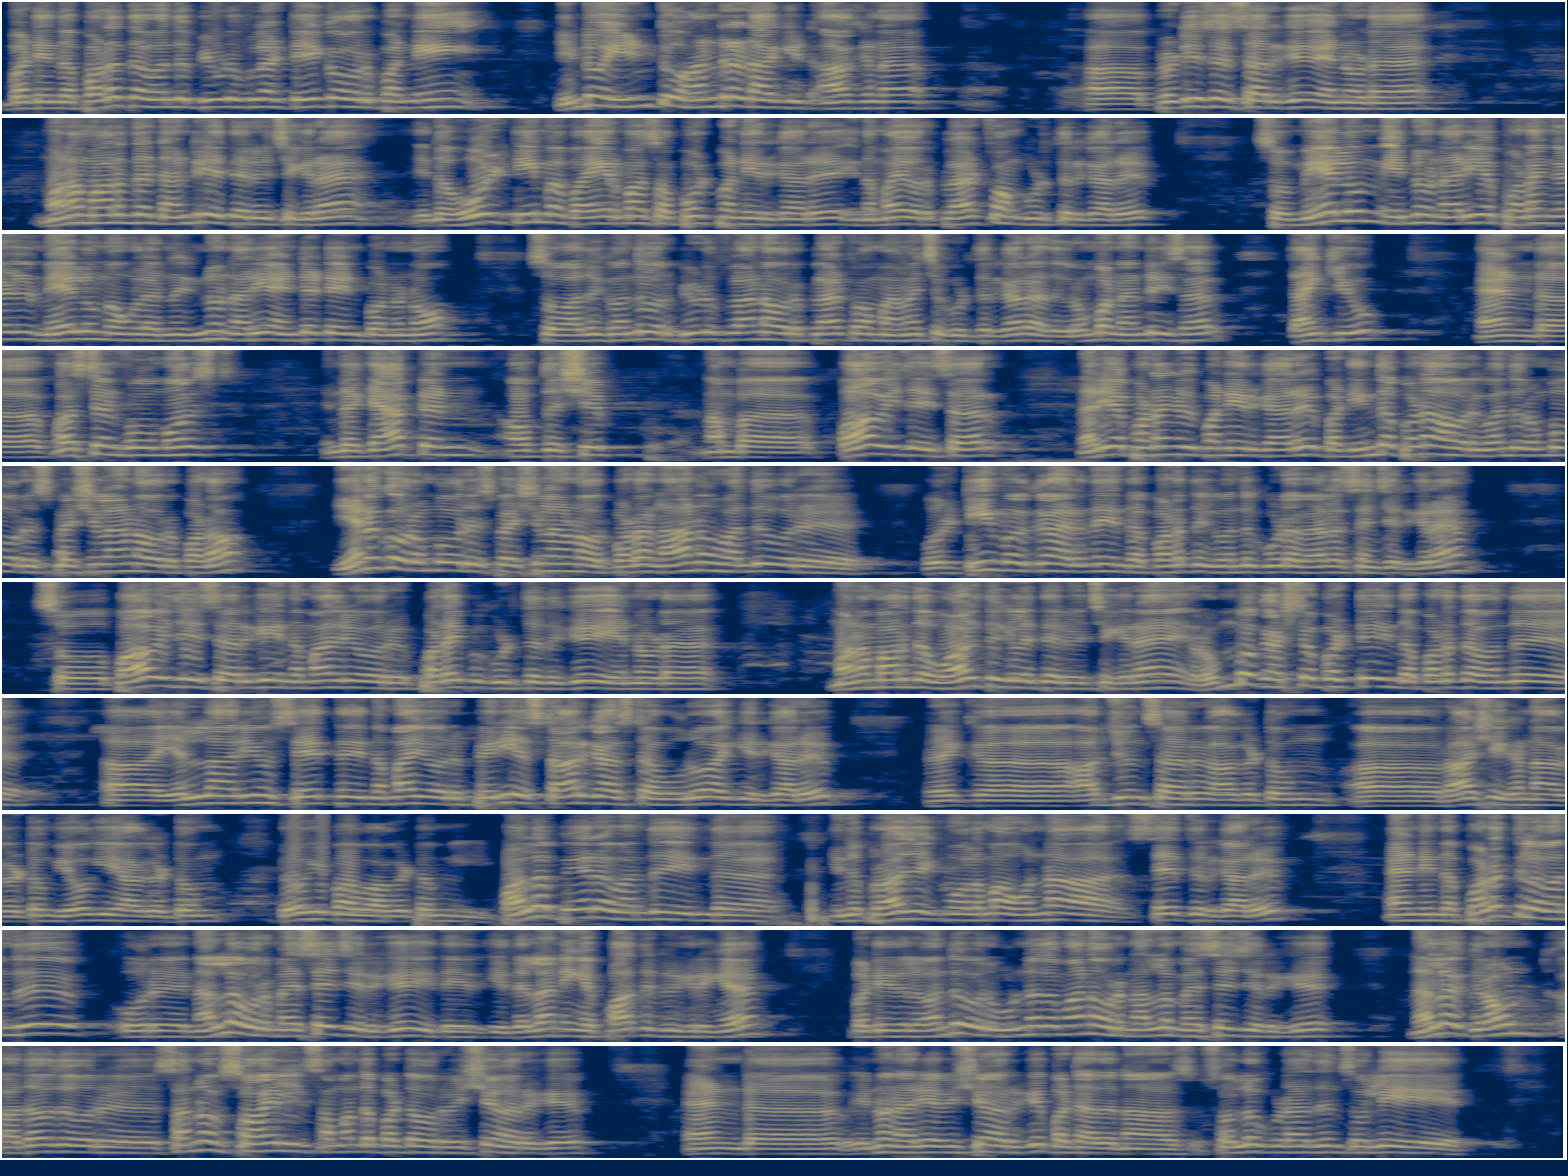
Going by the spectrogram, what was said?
பட் இந்த படத்தை வந்து பியூட்டிஃபுல்லாக டேக் ஓவர் பண்ணி இன்னும் இன்டூ ஹண்ட்ரட் ஆக்கி ஆக்கின ப்ரொடியூசர் சாருக்கு என்னோட மனமார்ந்த நன்றியை தெரிவிச்சுக்கிறேன். இந்த ஹோல் டீமை பயங்கரமாக சப்போர்ட் பண்ணியிருக்காரு. இந்த மாதிரி ஒரு பிளாட்ஃபார்ம் கொடுத்துருக்காரு. ஸோ மேலும் இன்னும் நிறைய படங்கள் மேலும் உங்களை இன்னும் நிறைய என்டர்டெயின் பண்ணணும். ஸோ அதுக்கு வந்து ஒரு பியூட்டிஃபுல்லான ஒரு பிளாட்ஃபார்ம் அமைச்சு கொடுத்துருக்காரு. அதுக்கு ரொம்ப நன்றி sir thank you and first and foremost இந்த கேப்டன் ஆஃப் த ஷிப் நம்ம பா விஜய் சார் நிறைய படங்கள் பண்ணியிருக்காரு. பட் இந்த படம் அவருக்கு வந்து ரொம்ப ஒரு ஸ்பெஷலான ஒரு படம். எனக்கும் ரொம்ப ஒரு ஸ்பெஷலான ஒரு படம். நானும் வந்து ஒரு ஒரு டீம் ஒர்க்காக இருந்து இந்த படத்துக்கு வந்து கூட வேலை செஞ்சுருக்கிறேன். ஸோ பாவிஜய் சாருக்கு இந்த மாதிரி ஒரு படைப்பு கொடுத்ததுக்கு என்னோட மனமார்ந்த வாழ்த்துக்களை தெரிவிச்சுக்கிறேன். ரொம்ப கஷ்டப்பட்டு இந்த படத்தை வந்து எல்லாரையும் சேர்த்து இந்த மாதிரி ஒரு பெரிய ஸ்டார் காஸ்ட்டை உருவாக்கியிருக்காரு. லைக் அர்ஜுன் சார் ஆகட்டும் ஆஹ், ராஷி கண்ணா ஆகட்டும் யோகி ஆகட்டும் யோகி பாபு ஆகட்டும் பல பேரை வந்து இந்த இந்த ப்ராஜெக்ட் மூலமாக ஒன்றா சேர்த்துருக்காரு. அண்ட் இந்த படத்துல வந்து ஒரு நல்ல ஒரு மெசேஜ் இருக்கு. இது இதெல்லாம் நீங்க பார்த்துட்டு இருக்கிறீங்க. பட் இதுல வந்து ஒரு உன்னதமான ஒரு நல்ல மெசேஜ் இருக்கு. நல்ல கிரவுண்ட் அதாவது ஒரு சன் ஆஃப் சாயில் சம்மந்தப்பட்ட ஒரு விஷயம் இருக்கு. அண்ட் uh, இன்னும் நிறைய விஷயம் இருக்கு. பட் அதை நான் சொல்லக்கூடாதுன்னு சொல்லி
